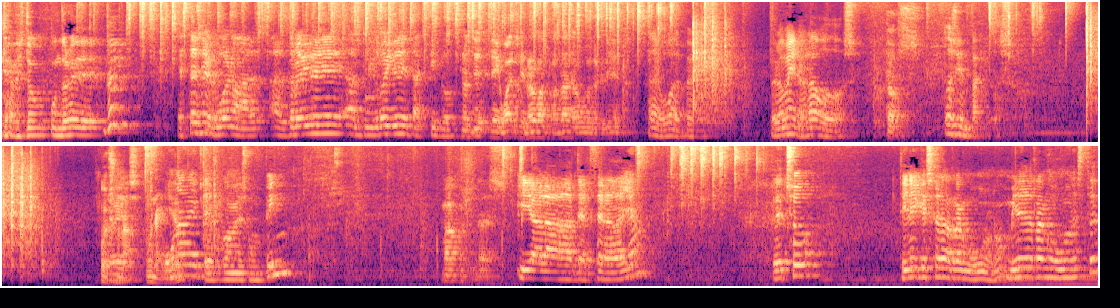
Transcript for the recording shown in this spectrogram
¿Sabes tú? Un droide. Este es el bueno, al, al droide, al tu droide táctico. No te, da igual, si no lo vas a matar, luego te lo. Da igual, pero. Pero mira, le hago dos. Dos. Dos impactos. Pues, una, una, una haría. y te comes un pin. Más cositas. Y a la tercera de allá. De hecho, tiene que ser a rango 1, ¿no? Mira el rango 1 este.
